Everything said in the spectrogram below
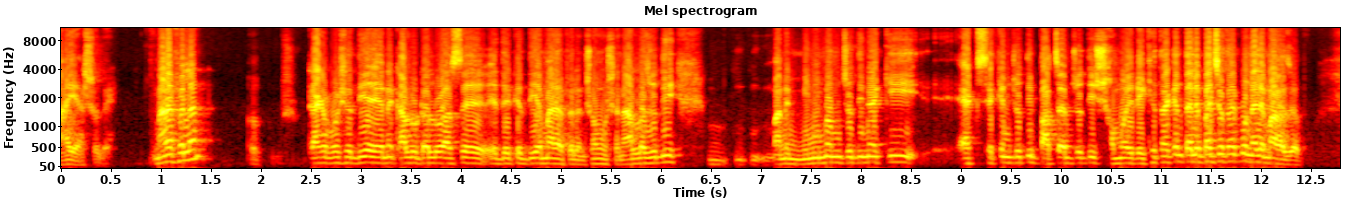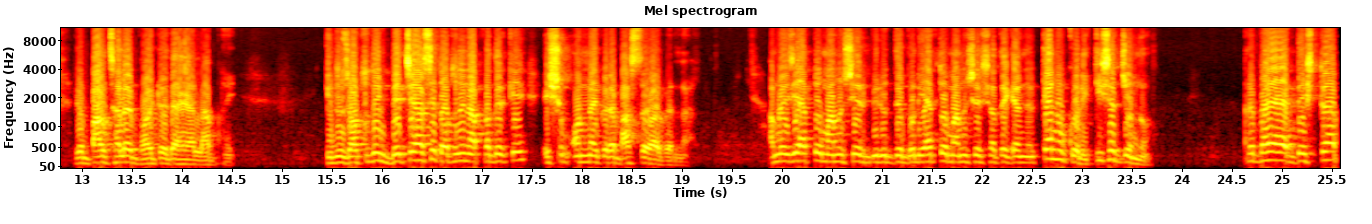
নাই আসলে। মারা ফেলেন? টাকা পয়সা দিয়ে এনে কালু টালু আছে, এদেরকে দিয়ে মারা ফেলেন, সমস্যা না আল্লাহ যদি মানে মিনিমাম যদি নাকি এক সেকেন্ড যদি বাঁচার যদি সময় রেখে থাকেন, তাহলে বেঁচে থাকব, নাহলে মারা যাব। বালছালের ভয়টা দেখা লাভ নেই। কিন্তু যতদিন বেঁচে আছে, ততদিন আপনাদেরকে এসব অন্যায় করে বাঁচতে পারবেন না। আমরা এই যে এত মানুষের বিরুদ্ধে বলি, এত মানুষের সাথে কেন কেন করি? কিসের জন্য? আরে ভাইয়া দেশটা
